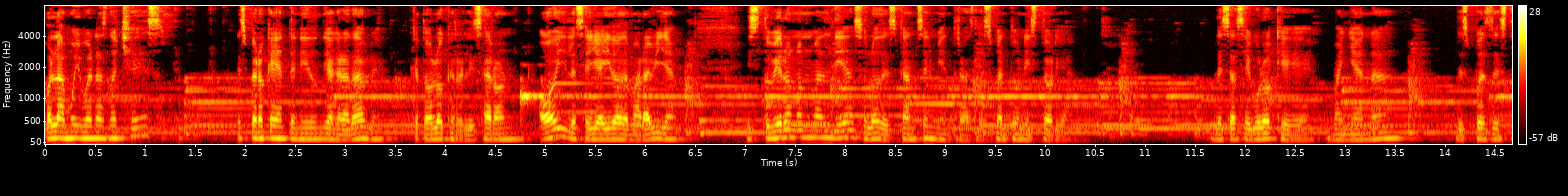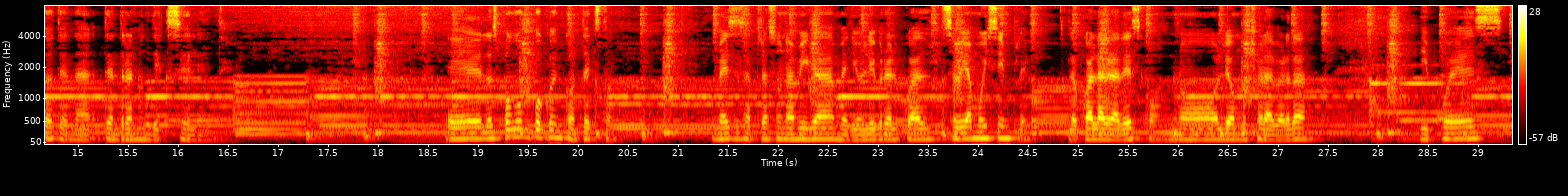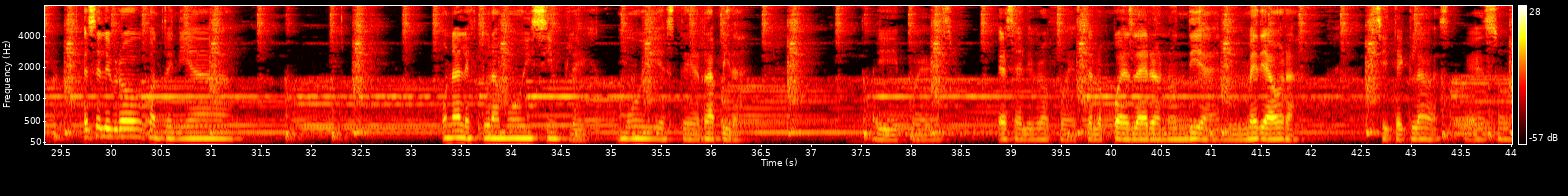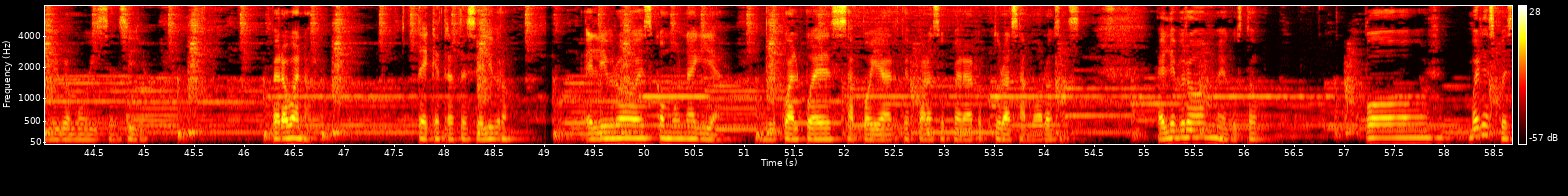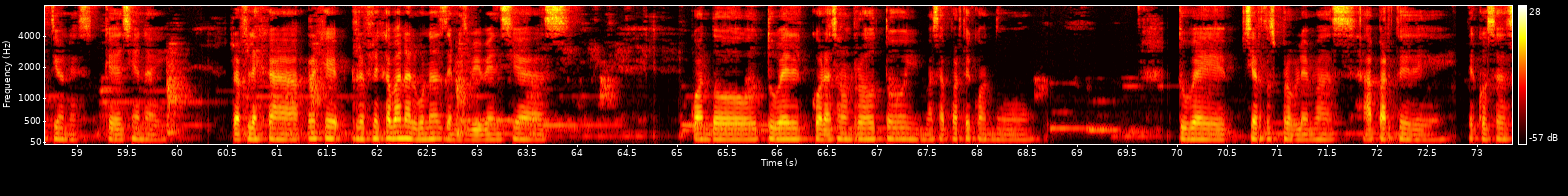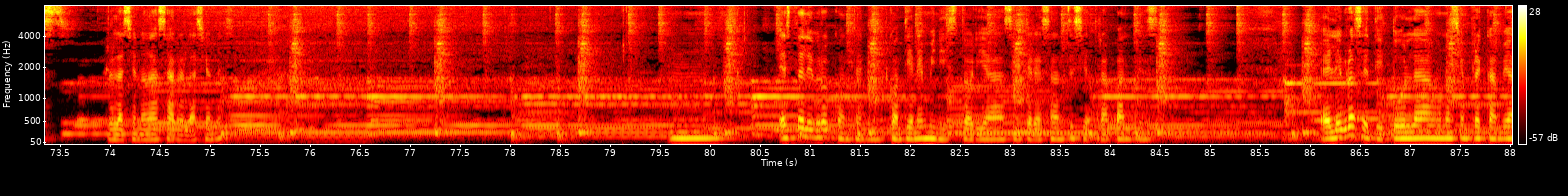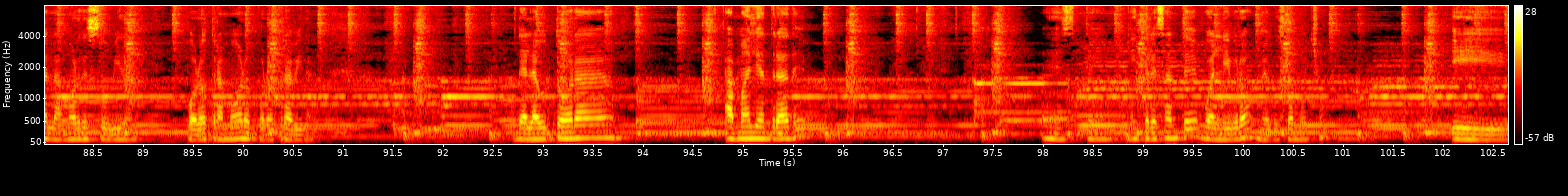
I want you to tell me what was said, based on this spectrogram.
Hola, muy buenas noches. Espero que hayan tenido un día agradable, que todo lo que realizaron hoy les haya ido de maravilla. Y si tuvieron un mal día, solo descansen mientras les cuento una historia. Les aseguro que mañana, después de esto, tendrán un día excelente. Eh, los pongo un poco en contexto. Meses atrás una amiga me dio un libro el cual se veía muy simple, lo cual agradezco, no leo mucho la verdad. Y pues ese libro contenía una lectura muy simple, muy este rápida. Y pues ese libro pues te lo puedes leer en un día, en media hora, si te clavas. Es un libro muy sencillo. Pero bueno, ¿de qué trata ese libro? El libro es como una guía, el cual puedes apoyarte para superar rupturas amorosas. El libro me gustó por varias cuestiones que decían ahí. Refleja, reflejaban algunas de mis vivencias cuando tuve el corazón roto y más aparte cuando tuve ciertos problemas aparte de, de cosas relacionadas a relaciones. Este libro contiene, contiene mini historias interesantes y atrapantes el libro se titula Uno siempre cambia el amor de su vida, por otro amor o por otra vida. De la autora Amalia Andrade. Este, interesante, buen libro, me gustó mucho. Y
